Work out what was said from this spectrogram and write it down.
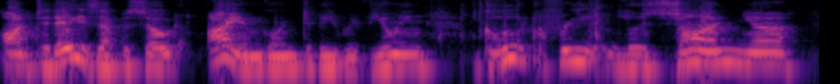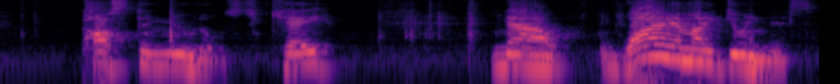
On today's episode, I am going to be reviewing gluten-free lasagna pasta noodles, okay? Now, why am I doing this?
